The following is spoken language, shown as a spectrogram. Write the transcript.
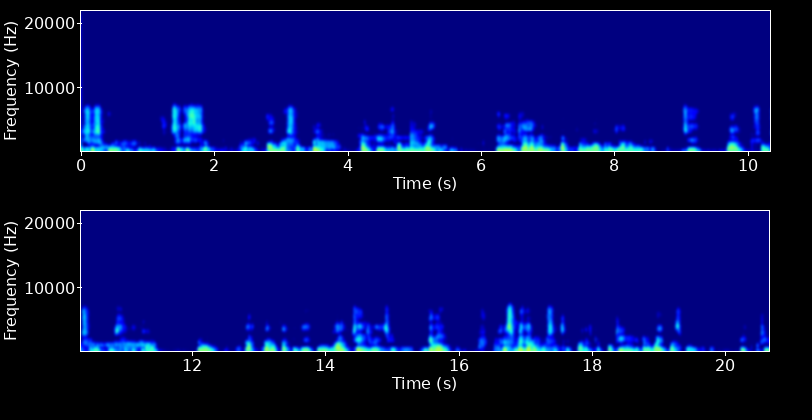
বিশেষ করে চিকিৎসা। আমরা সবটাই কালকে শামরুল ভাই, তিনি জানাবেন পার্থ আমরা জানাব যে তার সংসারের পরিস্থিতি খারাপ এবং ডাক্তারও তাকে যেহেতু ভাল্ব চেঞ্জ হয়েছে এবং পেসমেকারও বসেছে, তার একটা কঠিন, যেটাকে বাইপাস বলে, এই কঠিন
